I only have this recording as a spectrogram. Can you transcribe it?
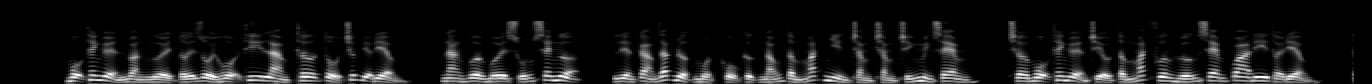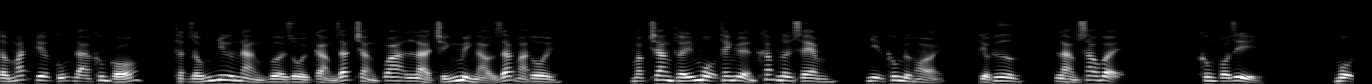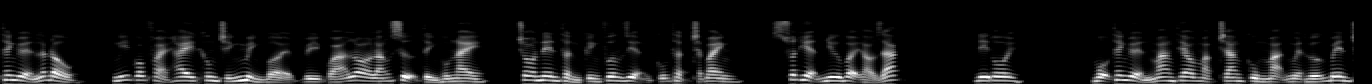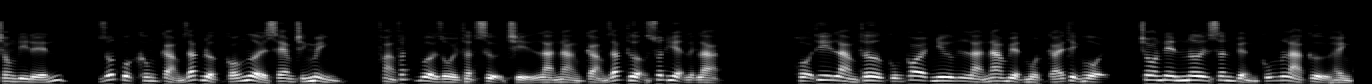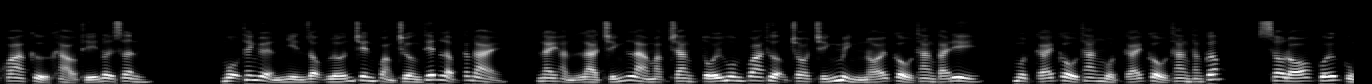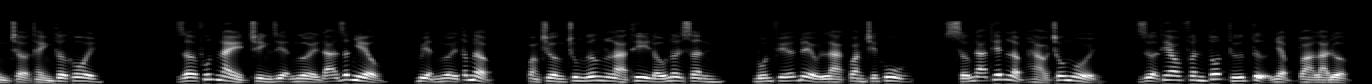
Mộ thanh nguyện đoàn người tới rồi hội thi làm thơ tổ chức địa điểm, nàng vừa mới xuống xe ngựa, liền cảm giác được một cổ cực nóng tầm mắt nhìn chằm chằm chính mình xem, chờ mộ thanh nguyện chiều tầm mắt phương hướng xem qua đi thời điểm, tầm mắt kia cũng đã không có, thật giống như nàng vừa rồi cảm giác chẳng qua là chính mình ảo giác mà thôi. Mặc trang thấy mộ thanh nguyện khắp nơi xem, nhịn không được hỏi, tiểu thư, làm sao vậy? Không có gì. Mộ thanh nguyện lắc đầu, nghĩ có phải hay không chính mình bởi vì quá lo lắng sự tình hôm nay, cho nên thần kinh phương diện cũng thật chặt banh, xuất hiện như vậy ảo giác. Đi thôi. Mộ thanh nguyện mang theo mặc trang cùng mạn nguyệt hướng bên trong đi đến, rốt cuộc không cảm giác được có người xem chính mình, phảng phất vừa rồi thật sự chỉ là nàng cảm giác thượng xuất hiện lệch lạc. Hội thi làm thơ cũng coi như là Nam Việt một cái thịnh hội, cho nên nơi sân tuyển cũng là cử hành khoa cử khảo thí nơi sân. Mộ Thanh Nguyễn nhìn rộng lớn trên quảng trường thiết lập các đài, nay hẳn là chính là mặc trang tối hôm qua thượng cho chính mình nói cầu thang tái đi, một cái cầu thang một cái cầu thang thăng cấp, sau đó cuối cùng trở thành thơ khôi. Giờ phút này trình diện người đã rất nhiều, biển người tấp nập, quảng trường trung ương là thi đấu nơi sân, bốn phía đều là quan chiến khu, sớm đã thiết lập hảo châu ngồi, dựa theo phân tốt thứ tự nhập tòa là được.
